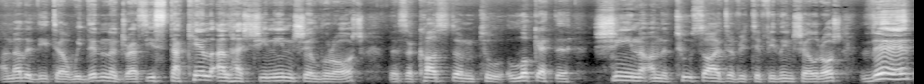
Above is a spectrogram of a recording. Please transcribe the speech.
Another detail we didn't address: Yistakel al hashinin shel rosh. There's a custom to look at the sheen on the two sides of your tefillin shel rosh. Ve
